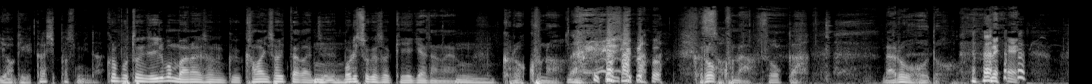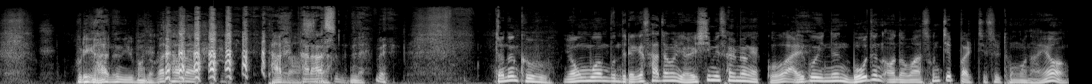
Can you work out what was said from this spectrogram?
여기일까 싶었습니다. 그럼 보통 이제 일본 만화에서는 그 가만히 서 있다가 이제 음. 머릿속에서 이렇게 얘기하잖아요. 음. 그렇구나. 그렇구나. 수호가 나루호도. 네. 우리가 아는 일본어가 다, 나, 다 나왔어요. 다 나왔습니다. 네. 네. 저는 그 후 영무원 분들에게 사정을 열심히 설명했고 알고 있는 모든 언어와 손짓 발짓을 동원하여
